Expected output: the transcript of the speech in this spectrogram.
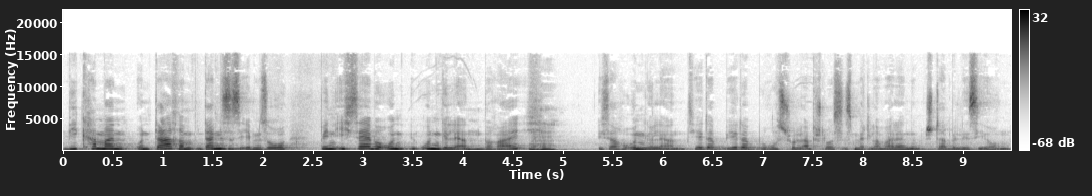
wie kann man, und darum, dann ist es eben so, bin ich selber un, im ungelernten Bereich, mhm ich sage ungelernt. Jeder, jeder Berufsschulabschluss ist mittlerweile eine Stabilisierung.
